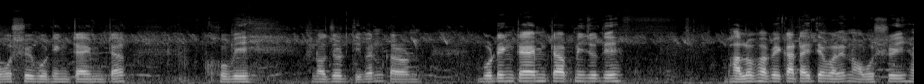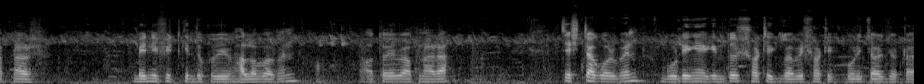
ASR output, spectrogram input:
অবশ্যই বোর্ডিং টাইমটা খুবই নজর দিবেন, কারণ বোর্ডিং টাইমটা আপনি যদি ভালোভাবে কাটাইতে পারেন, অবশ্যই আপনার বেনিফিট কিন্তু খুবই ভালো পাবেন। অতএব আপনারা চেষ্টা করবেন বোর্ডিংয়ে কিন্তু সঠিকভাবে সঠিক পরিচর্যাটা,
